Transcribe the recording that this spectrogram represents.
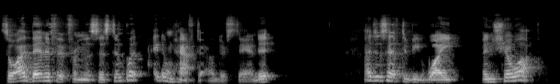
So I benefit from the system, but I don't have to understand it. I just have to be white and show up.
